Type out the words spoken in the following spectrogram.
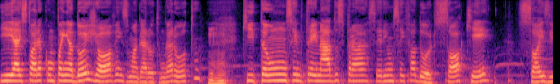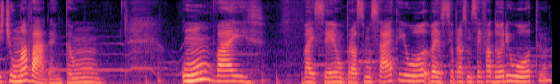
E a história acompanha dois jovens, uma garota e um garoto, uhum. que estão sendo treinados para serem um ceifador. Só que só existe uma vaga. Então um vai vai ser o próximo site e o outro vai ser o próximo ceifador e o outro,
